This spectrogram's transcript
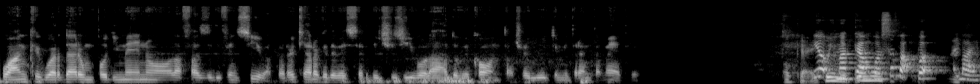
può anche guardare un po' di meno la fase difensiva, però è chiaro che deve essere decisivo là dove conta, cioè gli ultimi 30 metri. Okay, Io Matteo come... posso fa... po- vai.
